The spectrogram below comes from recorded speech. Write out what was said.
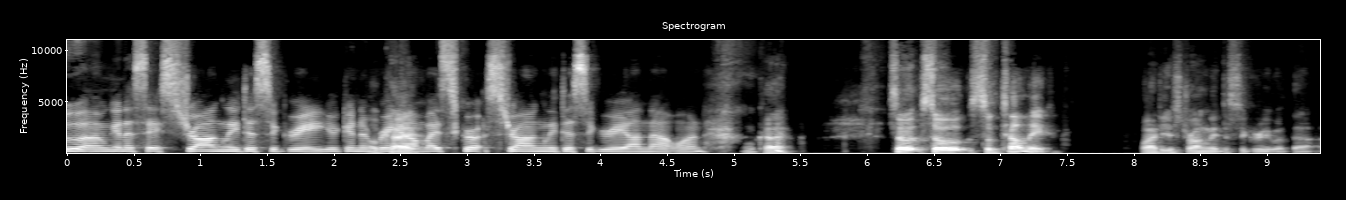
Ooh, I'm going to say strongly disagree. You're going to bring Okay. out my scr- strongly disagree on that one. Okay. so so so tell me, why do you strongly disagree with that?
